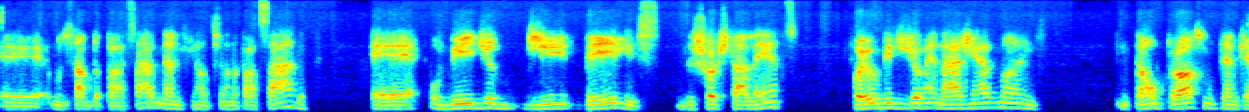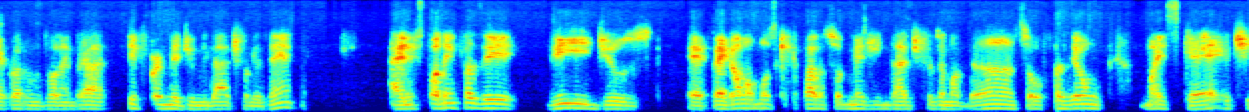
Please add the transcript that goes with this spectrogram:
é, no sábado passado, né, no final de semana passado, é, o vídeo de, deles, do show de talentos, foi o vídeo de homenagem às mães. Então, o próximo tema, que agora não vou lembrar, se for mediunidade, por exemplo, aí eles podem fazer vídeos, é, pegar uma música que fala sobre mediunidade, fazer uma dança, ou fazer um, uma sketch.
